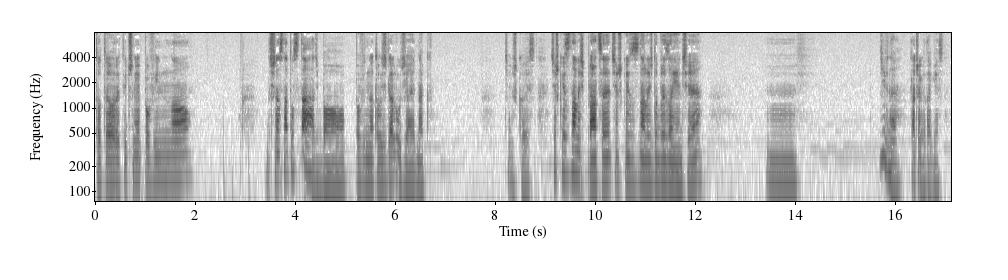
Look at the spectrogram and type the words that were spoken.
to teoretycznie powinno być nas na to stać, bo powinno to być dla ludzi, a jednak ciężko jest. Ciężko jest znaleźć pracę, ciężko jest znaleźć dobre zajęcie. Hmm. Dziwne. Dlaczego tak jest?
